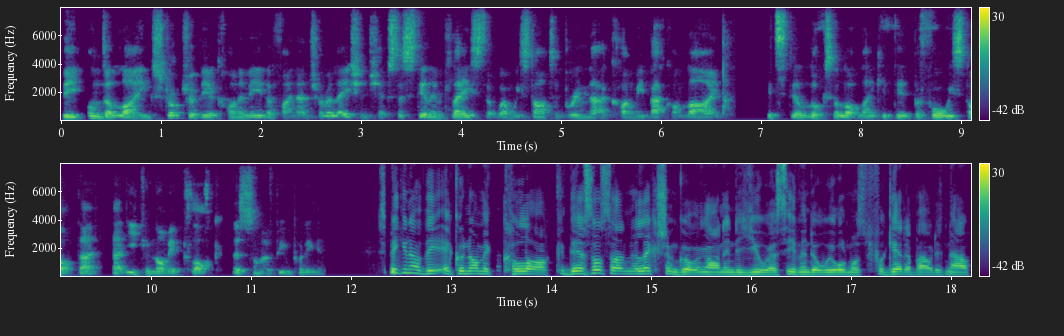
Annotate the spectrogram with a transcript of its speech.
the underlying structure of the economy, the financial relationships are still in place, that when we start to bring that economy back online, it still looks a lot like it did before we stopped that, that economic clock, as some have been putting it. Speaking of the economic clock, there's also an election going on in the US, even though we almost forget about it now.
